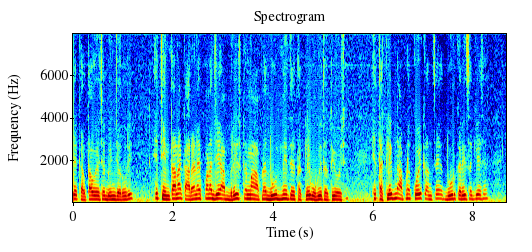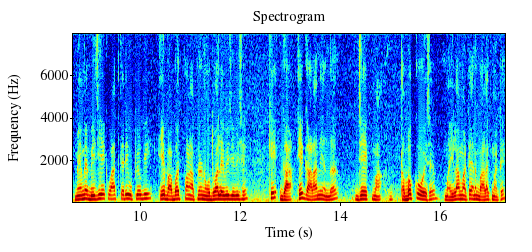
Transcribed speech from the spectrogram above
જે કરતા હોઈએ છીએ બિનજરૂરી, એ ચિંતાના કારણે પણ જે આ બ્રિસ્ટમાં આપણે દૂધની જે તકલીફ ઊભી થતી હોય છે, એ તકલીફને આપણે કોઈક અંશે દૂર કરી શકીએ છીએ. મેં મેં બીજી એક વાત કરી ઉપયોગી, એ બાબત પણ આપણે નોંધવા લેવી જેવી છે કે ગા, એ ગાળાની અંદર જે એક તબક્કો હોય છે, મહિલા માટે અને બાળક માટે,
